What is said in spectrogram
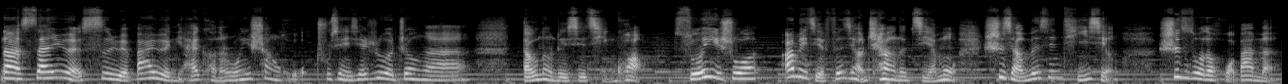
那三月、四月、八月，你还可能容易上火，出现一些热症啊等等这些情况。所以说，二妹姐分享这样的节目，是想温馨提醒狮子座的伙伴们，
